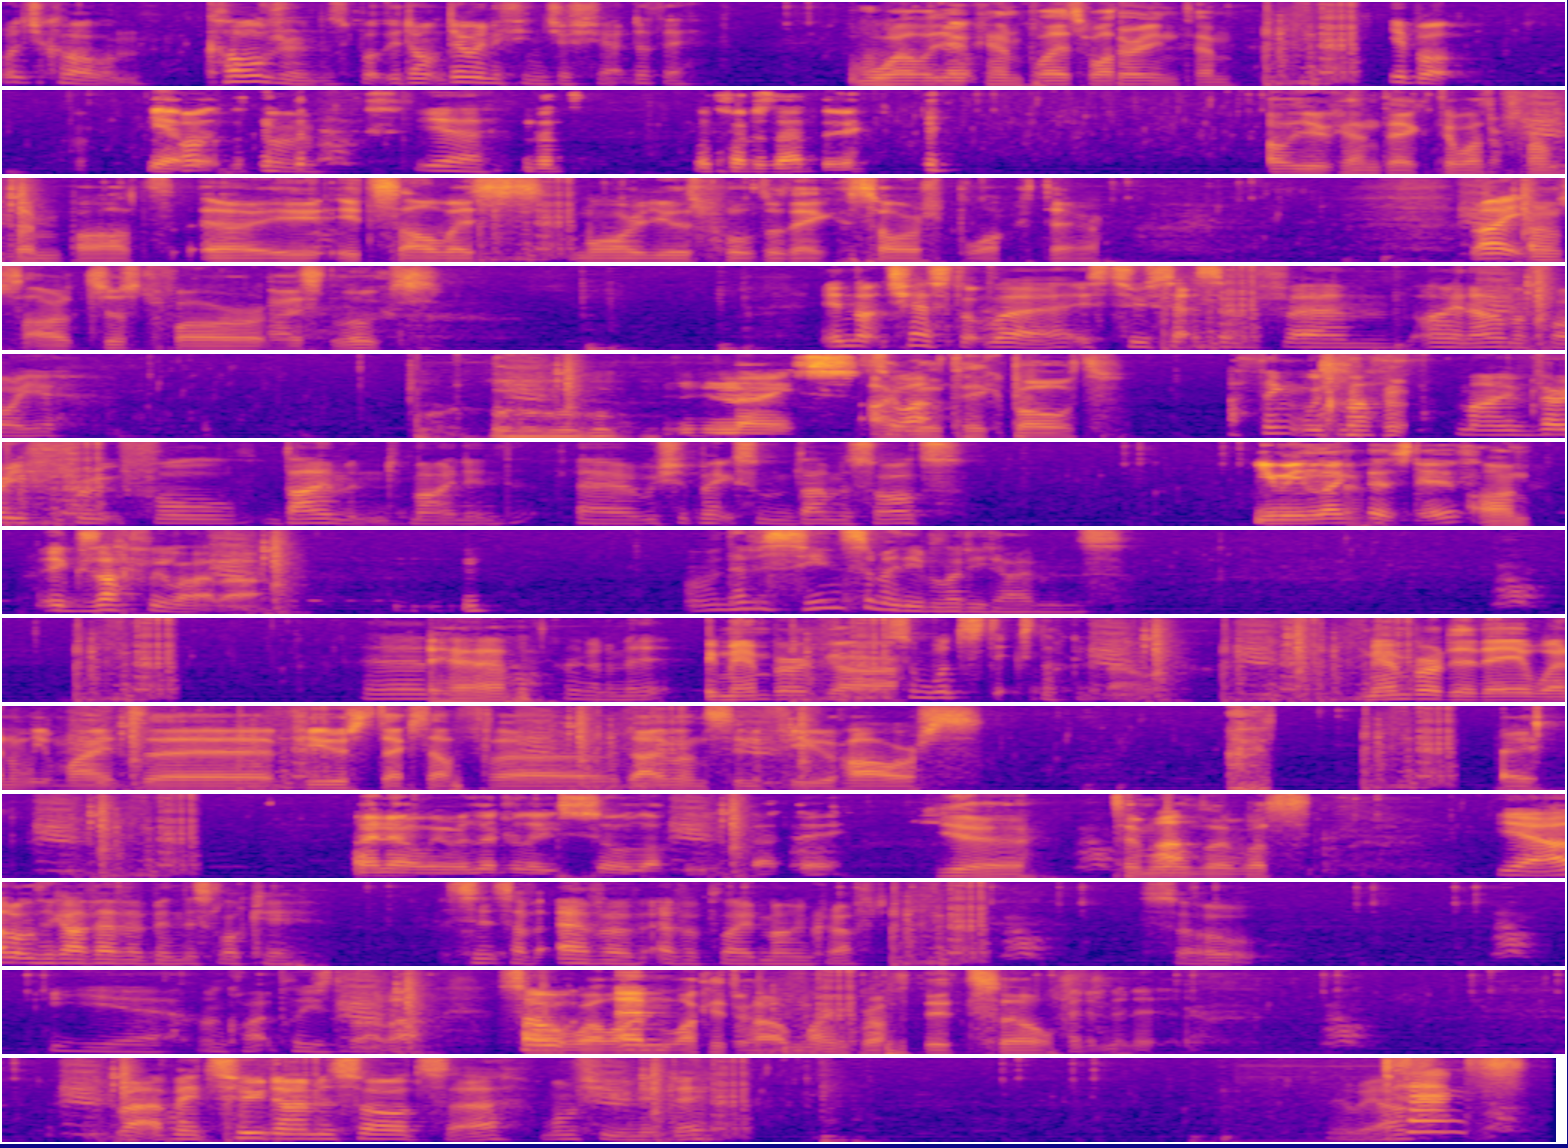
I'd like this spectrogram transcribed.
what do you call them? Cauldrons, but they don't do anything just yet, do they? Well, you Nope. can place water in them. Yeah, but. Yeah, oh, but, oh, yeah. but what, what does that do? Well, you can take the water from them, but uh, it's always more useful to take source block there. Right. Ones are just for nice looks. In that chest up there is two sets of um, iron armor for you. Nice. I So will I- take both. I think with my th- my very fruitful diamond mining, uh, we should make some diamond swords. You mean like this, Dave? And Exactly like that. I've never seen so many bloody diamonds. Um, yeah, Hang on a minute. remember, Gar, Some wood sticks knocking about. remember the day when we mined a few stacks of uh, diamonds in a few hours? okay. I know we were literally so lucky that day. Yeah, Timonda was. Yeah, I don't think I've ever been this lucky since I've ever ever played Minecraft. So yeah, I'm quite pleased about that. So oh, well, um, I'm lucky to have Minecraft itself. Wait a minute. Right, I've made two diamond swords there. One for you, Nick There we are. Thanks.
